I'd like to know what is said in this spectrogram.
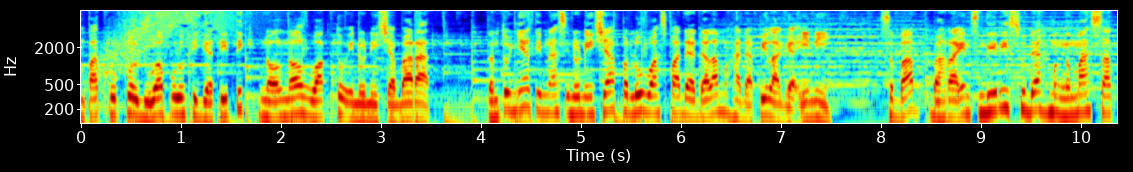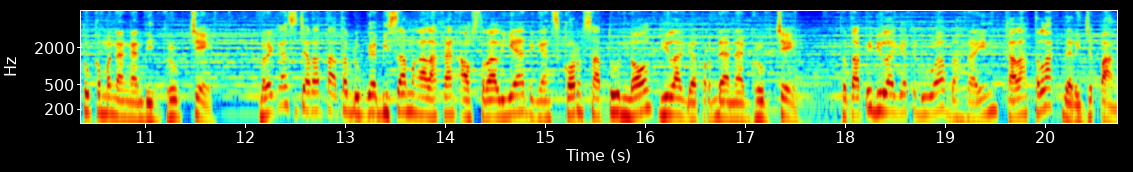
pukul 23.00 waktu Indonesia Barat. Tentunya timnas Indonesia perlu waspada dalam menghadapi laga ini. Sebab Bahrain sendiri sudah mengemas satu kemenangan di grup C. Mereka secara tak terduga bisa mengalahkan Australia dengan skor 1-0 di laga perdana grup C. Tetapi di laga kedua Bahrain kalah telak dari Jepang.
